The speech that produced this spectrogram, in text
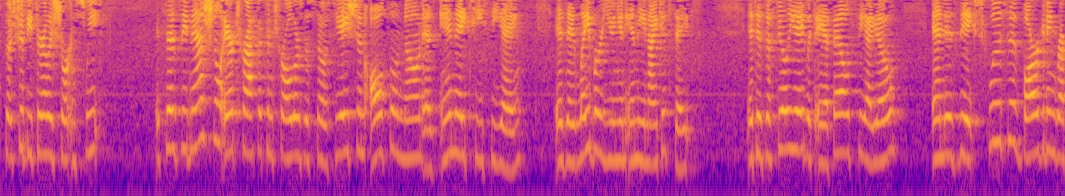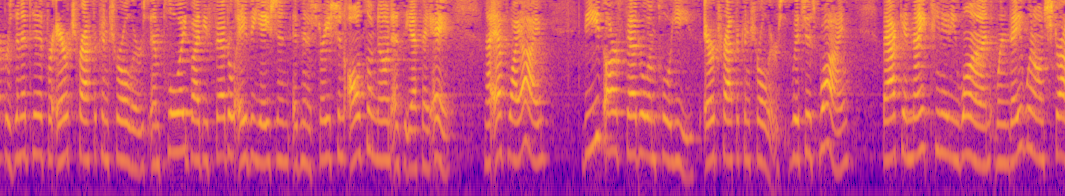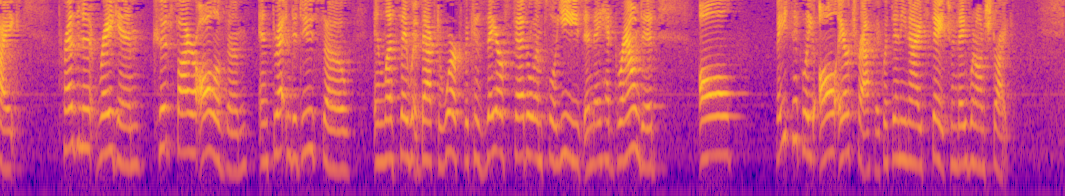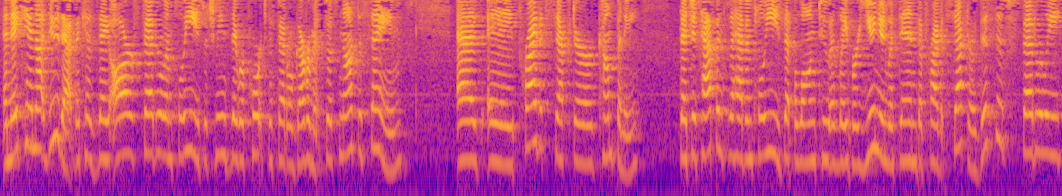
so it should be fairly short and sweet. It says the National Air Traffic Controllers Association, also known as NATCA, is a labor union in the United States. It is affiliated with AFL-CIO and is the exclusive bargaining representative for air traffic controllers employed by the Federal Aviation Administration, also known as the FAA. Now, FYI, these are federal employees, air traffic controllers, which is why back in 1981, when they went on strike, President Reagan could fire all of them and threatened to do so unless they went back to work because they are federal employees and they had grounded all, basically all air traffic within the United States when they went on strike. And they cannot do that because they are federal employees, which means they report to the federal government. So it's not the same as a private sector company that just happens to have employees that belong to a labor union within the private sector. This is federally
